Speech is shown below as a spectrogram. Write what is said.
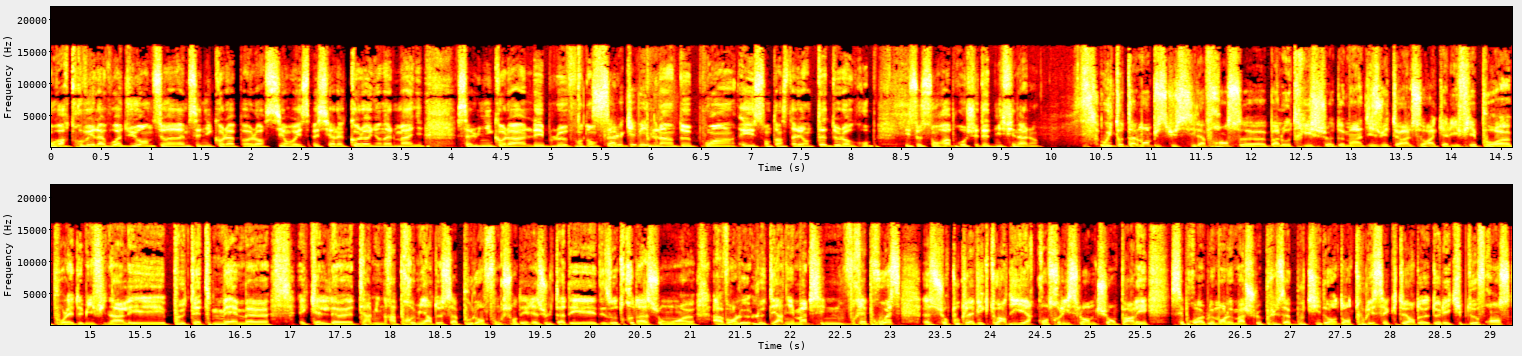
On va retrouver la voix du hand sur RMC Nicolas Paul Orsi, envoyé spécial à Cologne en Allemagne. Salut Nicolas, les Bleus font donc Salut Kevin. plein de points et sont installés en tête de leur groupe. Ils se sont rapprochés des demi-finales. Oui, totalement, puisque si la France euh, bat l'Autriche demain à 18h, elle sera qualifiée pour euh, pour les demi-finales et peut-être même euh, qu'elle terminera première de sa poule en fonction des résultats des, des autres nations avant le, le dernier match. C'est une vraie prouesse, surtout que la victoire d'hier contre l'Islande, tu en parlais, c'est probablement le match le plus abouti dans, dans tous les secteurs de, de l'équipe de France.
